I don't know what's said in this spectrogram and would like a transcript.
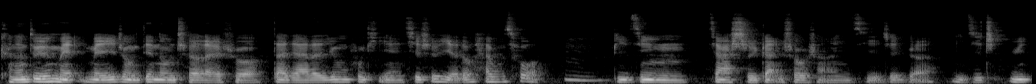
可能对于每每一种电动车来说，大家的用户体验其实也都还不错。嗯，毕竟驾驶感受上以及这个以及运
